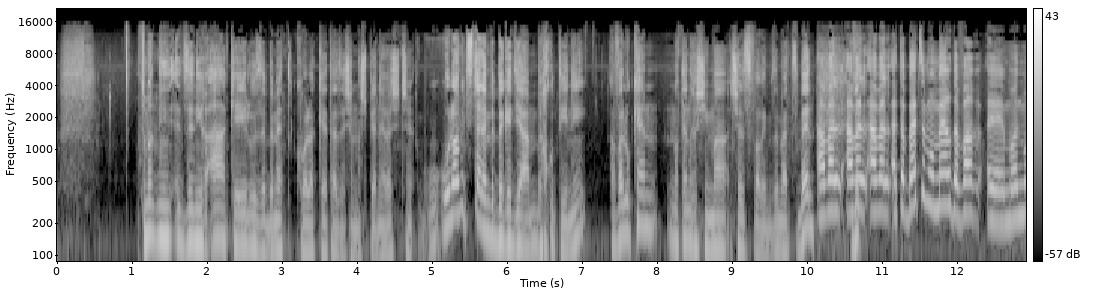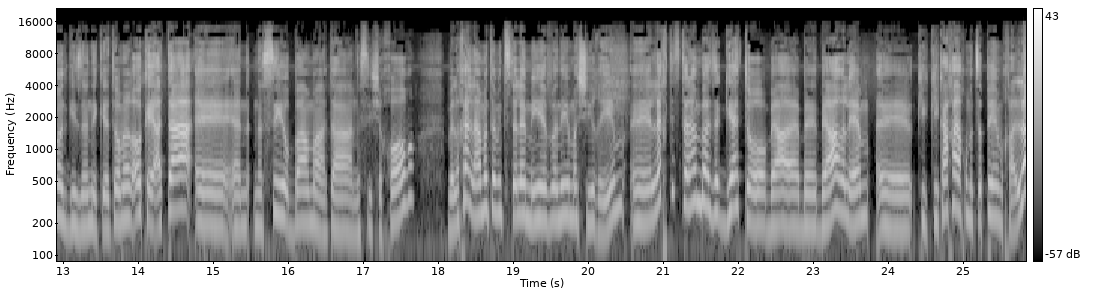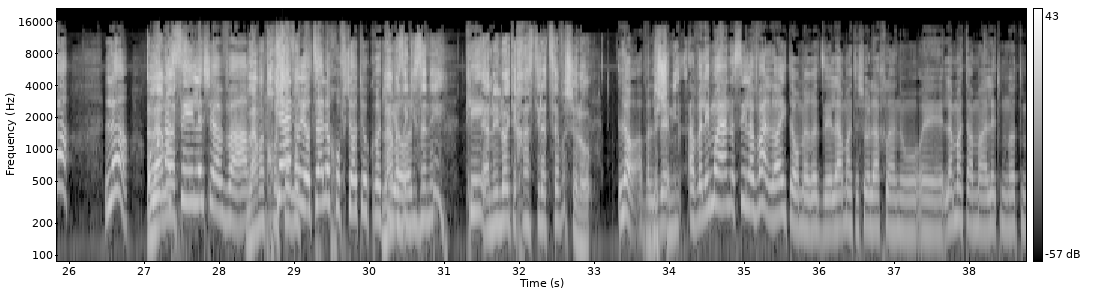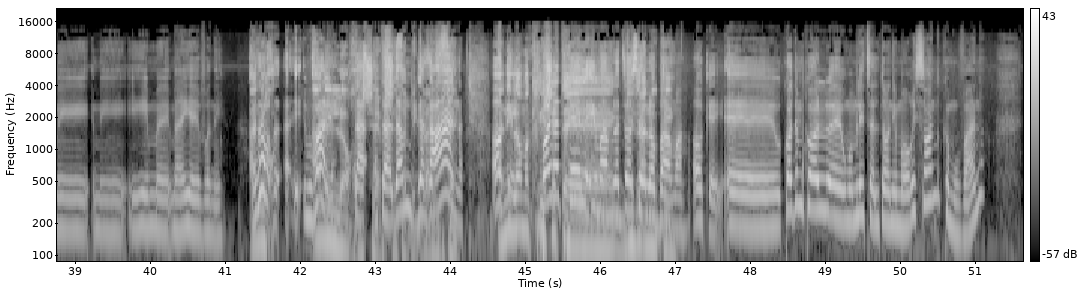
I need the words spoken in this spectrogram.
זאת אומרת, זה נראה כאילו זה באמת כל הקטע הזה של משפיעני רשת. הוא, הוא לא מצטלם בבגד ים, בחוטיני, אבל הוא כן נותן רשימה של ספרים. זה מעצבן. אבל, אבל, אבל אתה בעצם אומר דבר אה, מאוד מאוד גזעני, כי אתה אומר, אוקיי, אתה אה, נשיא אובמה, אתה נשיא שחור, ולכן למה אתה מצטלם מאי יוונים עשירים? אה, לך תצטלם באיזה גטו בה- ב- בהארלם, אה, כי, כי ככה אנחנו מצפים ממך. לא! לא, הוא למה נשיא לשעבר, למה את כן, חושבת- הוא יוצא לחופשות יוקרתיות. למה זה גזעני? כי- אני לא התייחסתי לצבע שלו. לא, אבל, זה, בשני- אבל אם הוא היה נשיא לבן, לא היית אומר את זה. למה אתה שולח לנו, אה, למה אתה מעלה תמונות מ- מאיים, אה, מהאי היווני? אני עזוב, ח- אה, יובל, אני לא אתה- חושב אתה שזה אדם גזען. זה. אוקיי, אני לא מכחיש בוא את, נתחיל אה, עם ההמלצות של גזענותי. אובמה. אוקיי, אה, קודם כל, אה, הוא ממליץ על טוני מוריסון, כמובן.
